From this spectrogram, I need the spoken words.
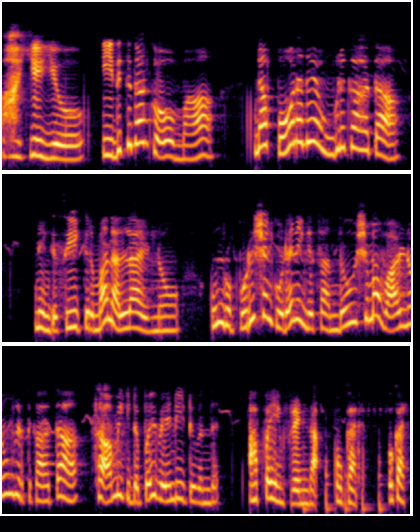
ஐயோ இதுக்கு தான் கோவமா? நான் போனதே உங்களுக்காக தான் நீங்க சீக்கிரமா நல்லாயிடணும். உங்க புருஷன் கூட நீங்க சந்தோஷமா வாழணுங்கிறதுக்காக தான் சாமி கிட்ட போய் வேண்டிட்டு வந்தேன். அப்ப என் ஃப்ரெண்ட் தான். உட்காரு உட்காரு.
